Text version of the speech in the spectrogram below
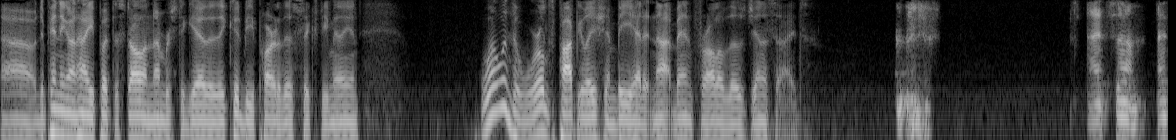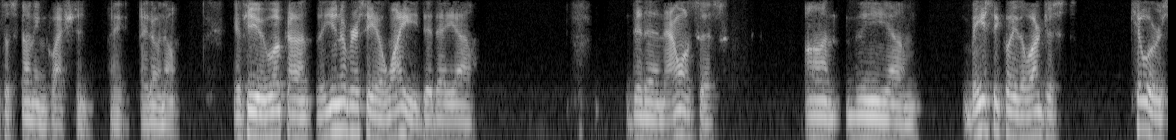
Uh, depending on how you put the Stalin numbers together, they could be part of this 60 million. What would the world's population be had it not been for all of those genocides? That's um, that's a stunning question. I I don't know if you look, uh, the University of Hawaii did a uh, did an analysis on the um, basically the largest killers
